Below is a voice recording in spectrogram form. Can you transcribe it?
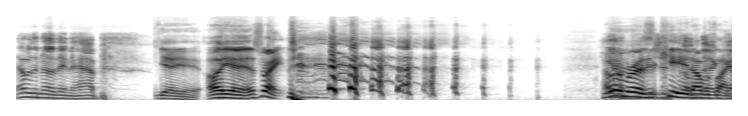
that was another thing that happened. yeah, yeah. Oh yeah, that's right. I remember as a kid, I was like.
